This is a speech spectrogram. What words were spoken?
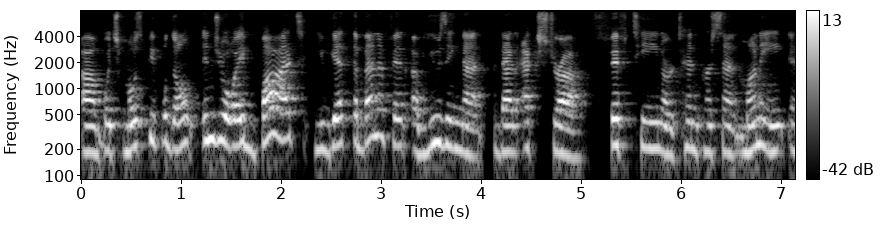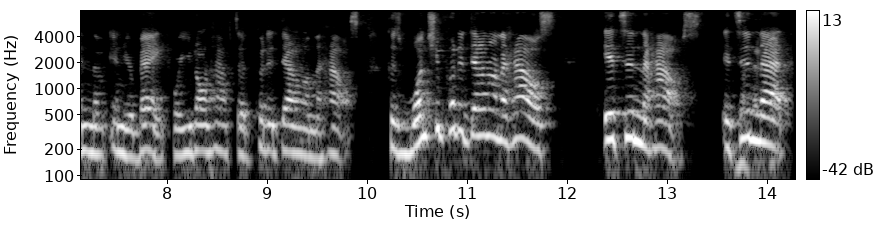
um, which most people don't enjoy, but you get the benefit of using that, that extra 15 or 10% money in the in your bank where you don't have to put it down on the house. Because once you put it down on a house, it's in the house. It's in that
